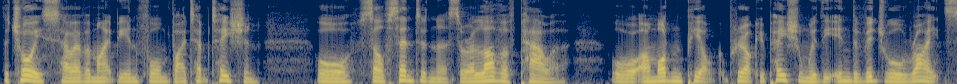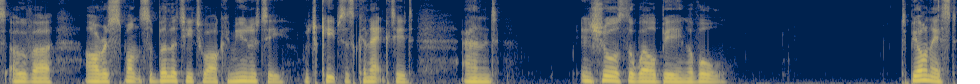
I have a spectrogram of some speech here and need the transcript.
The choice, however, might be informed by temptation, or self centeredness, or a love of power, or our modern preoccupation with the individual rights over our responsibility to our community, which keeps us connected and ensures the well being of all. To be honest,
